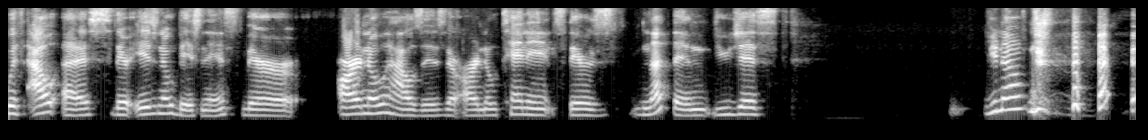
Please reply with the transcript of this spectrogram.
without us, there is no business. There are no houses. There are no tenants. There's nothing. You just, you know. Mm-hmm.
